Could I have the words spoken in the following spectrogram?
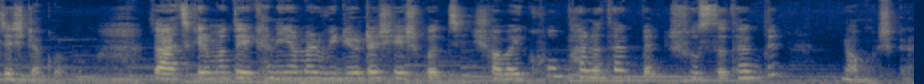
চেষ্টা করব। তো আজকের মতো এখানেই আমার ভিডিওটা শেষ করছি। সবাই খুব ভালো থাকবেন, সুস্থ থাকবেন। নমস্কার।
